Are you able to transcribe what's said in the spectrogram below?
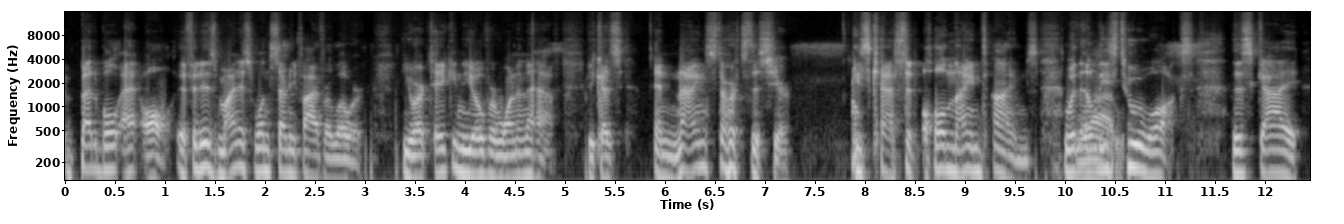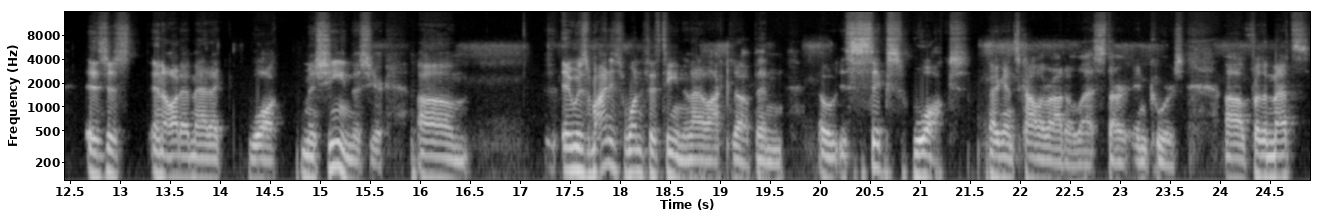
bettable at all, if it is minus 175 or lower, you are taking the over one and a half because in nine starts this year, he's cashed it all nine times with wow. at least two walks. This guy is just an automatic walk machine this year. Um, it was minus 115 and I locked it up and oh, six walks against Colorado last start in Coors. Uh, for the Mets,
